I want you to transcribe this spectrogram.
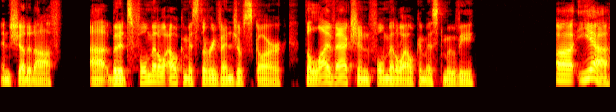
and shut it off. Uh, but it's Full Metal Alchemist: The Revenge of Scar, the live action Full Metal Alchemist movie. Uh, yeah.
